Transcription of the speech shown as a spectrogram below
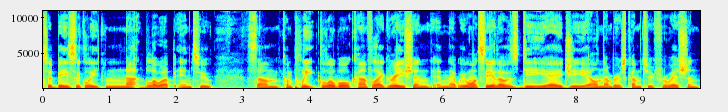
to basically not blow up into some complete global conflagration, and that we won't see those Deagel numbers come to fruition.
